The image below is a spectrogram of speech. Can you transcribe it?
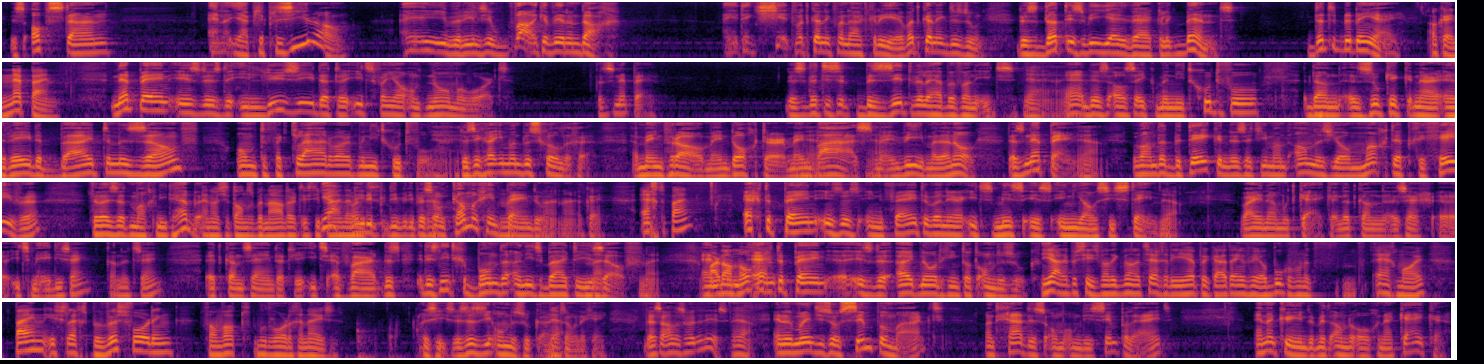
Dus opstaan en dan- je hebt je plezier al. En je realiseert, wauw, ik heb weer een dag. En je denkt, shit, wat kan ik vandaag creëren? Wat kan ik dus doen? Dus dat is wie jij werkelijk bent. Dat ben jij. Oké, neppijn. Neppijn is dus de illusie dat er iets van jou ontnomen wordt. Dat is neppijn. Dus dat is het bezit willen hebben van iets. Ja, ja, Dus als ik me niet goed voel, dan eh, zoek ik naar een reden buiten mezelf om te verklaren waar ik me niet goed voel. Dus ik ga iemand beschuldigen. En Mijn vrouw, mijn dochter, mijn baas, mijn wie, maar dan ook. Dat is neppijn. Ja. Want dat betekent dus dat je iemand anders jouw macht hebt gegeven, terwijl ze dat macht niet hebben. En als je het anders benadert, is die ja, pijn er want niet. die, die, die persoon kan me geen pijn doen. Nee, nee, oké. Echte pijn? Echte pijn is dus in feite wanneer iets mis is in jouw systeem. Ja. Waar je naar moet kijken. En dat kan eh, zeg, eh, iets medisch zijn, kan het zijn. Het kan zijn dat je iets ervaart. Dus het is niet gebonden aan iets buiten jezelf. nee. En Maar dan nog Echte pijn eh, is de uitnodiging tot onderzoek. Ja, precies. Want ik wil net zeggen, die heb ik uit een van jouw boeken, vond ik echt mooi. Pijn is slechts bewustwording van wat moet worden genezen. Precies, dus dat is die onderzoekuitnodiging. Dat is alles wat het is. Ja. En op het moment je zo simpel maakt, want het gaat dus om, om die simpelheid, en dan kun je er met andere ogen naar kijken.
